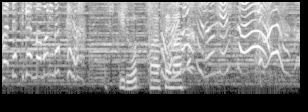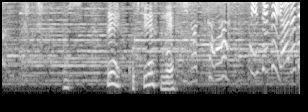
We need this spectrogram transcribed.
私が守りますからスキルを使わせます。そして、こっちですね。気の力見せてやるで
